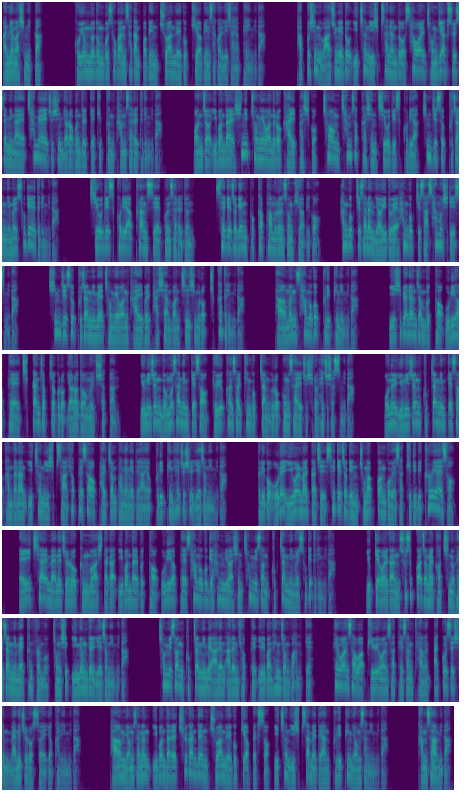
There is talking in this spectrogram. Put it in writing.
안녕하십니까? 고용노동부 소관 사단법인 주한외국기업인사관리자협회입니다. 바쁘신 와중에도 2024년도 4월 정기학술 세미나에 참여해 주신 여러분들께 깊은 감사를 드립니다. 먼저 이번 달 신입 정회원으로 가입하시고 처음 참석하신 GODS 코리아 심지수 부장님을 소개해 드립니다. GODS 코리아 프랑스에 본사를 둔 세계적인 복합 화물운송 기업이고 한국지사는 여의도에 한국지사 사무실이 있습니다. 심지수 부장님의 정회원 가입을 다시 한번 진심으로 축하드립니다. 다음은 사무국 브리핑입니다. 20여 년 전부터 우리 협회에 직간접적으로 여러 도움을 주셨던 윤희준 노무사님께서 교육 컨설팅 국장으로 봉사해 주시로 해주셨습니다. 오늘 윤희준 국장님께서 간단한 2024 협회 사업 발전 방향에 대하여 브리핑 해 주실 예정입니다. 그리고 올해 2월 말까지 세계적인 종합광고회사 DDB 코리아에서 HR 매니저로 근무하시다가 이번 달부터 우리 협회 사무국에 합류하신 천미선 국장님을 소개드립니다. 6개월간 수습 과정을 거친 후 회장님의 컨펌 후 정식 임용될 예정입니다. 천미선 국장님의 R&R은 협회 일반 행정과 함께 회원사와 비회원사 대상 태양은 액quisition 매니저로서의 역할입니다. 다음 영상은 이번 달에 출간된 주한 외국 기업 백서 2023에 대한 브리핑 영상입니다. 감사합니다.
